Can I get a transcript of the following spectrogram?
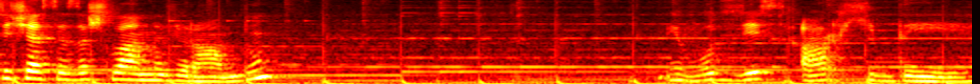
Сейчас я зашла на веранду. И вот здесь орхидеи.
